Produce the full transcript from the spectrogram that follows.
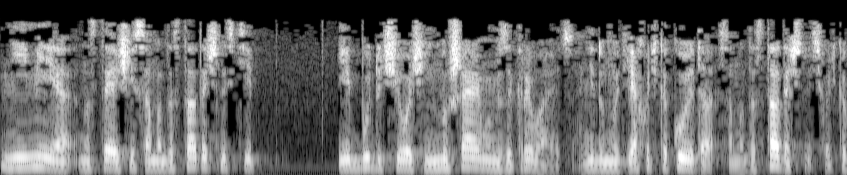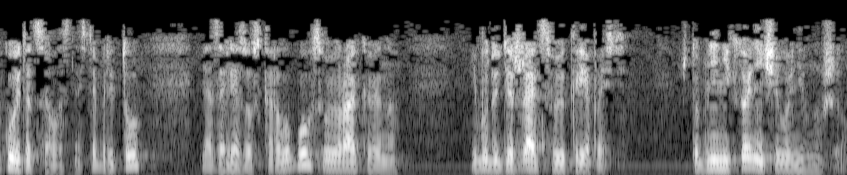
не имея настоящей самодостаточности, и, будучи очень внушаемыми, закрываются. Они думают, я хоть какую-то самодостаточность, хоть какую-то целостность обрету, я залезу в скорлупу, в свою раковину, и буду держать свою крепость, чтобы мне никто ничего не внушил.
